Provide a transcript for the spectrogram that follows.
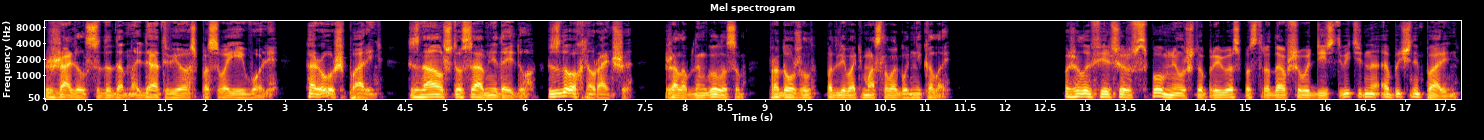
Жалился надо мной, да отвез по своей воле. Хороший парень. Знал, что сам не дойду. Сдохну раньше. Жалобным голосом продолжил подливать масло в огонь Николай. Пожилой фельдшер вспомнил, что привез пострадавшего действительно обычный парень,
